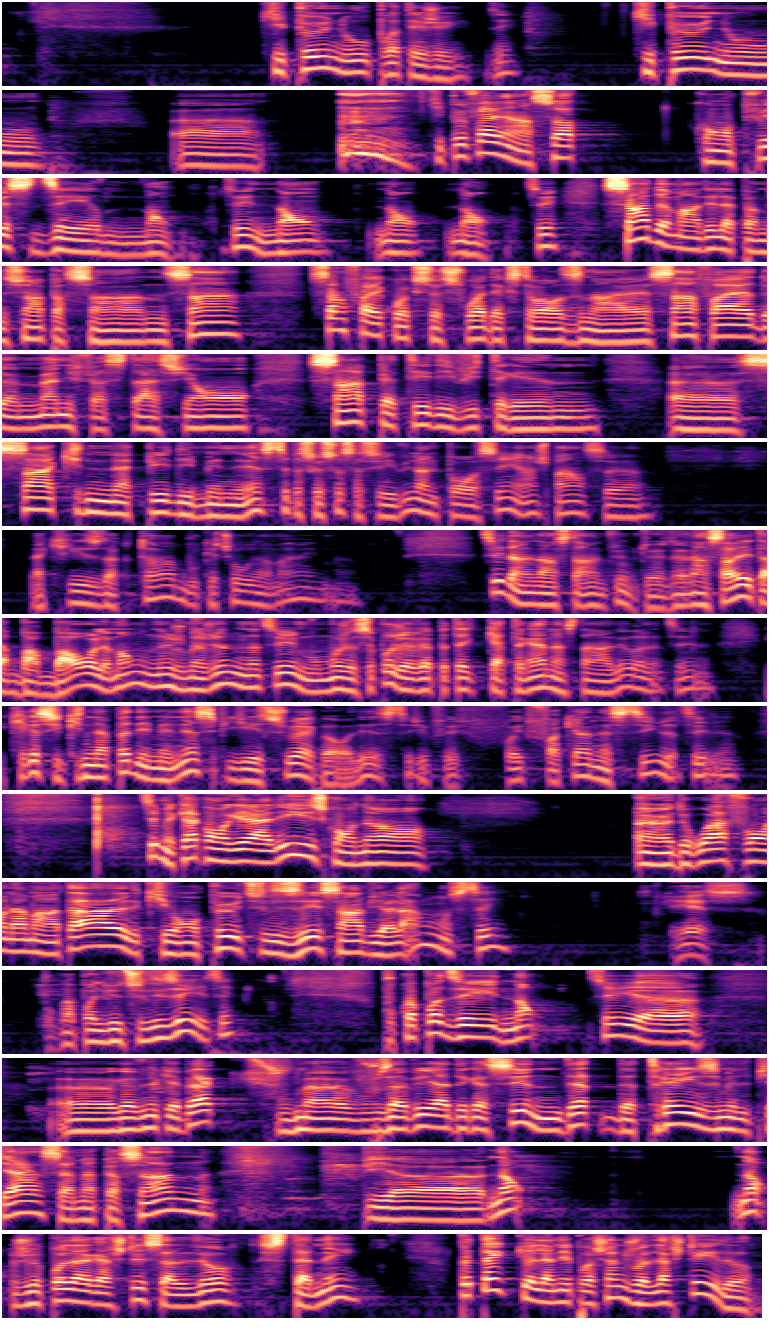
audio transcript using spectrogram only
qui peut nous protéger, qui peut nous... euh, qui peut faire en sorte qu'on puisse dire non. Non, non, non. Sans demander la permission à personne, sans, sans faire quoi que ce soit d'extraordinaire, sans faire de manifestations, sans péter des vitrines, euh, sans kidnapper des ministres, parce que ça, ça s'est vu dans le passé, hein, je pense, euh, la crise d'octobre ou quelque chose de même. Tu sais, dans, dans ce temps dans ce temps-là, il était barbare, le monde, j'imagine, tu sais. Moi, je sais pas, j'avais peut-être 4 ans dans ce temps-là, là, tu sais. Il kidnappait des ministres, puis il est tué à Gaulis, tu sais. Il faut, faut être fucké en là, tu sais. Tu sais, mais quand on réalise qu'on a un droit fondamental qu'on peut utiliser sans violence, tu sais. Yes. Pourquoi pas l'utiliser, tu sais? Pourquoi pas dire non? Tu sais, euh, euh, Revenu Québec, vous, me- vous avez adressé une dette de 13 000 piastres à ma personne, puis euh, non. Non, je ne vais pas la racheter, celle-là, cette année. Peut-être que l'année prochaine, je vais l'acheter, là.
